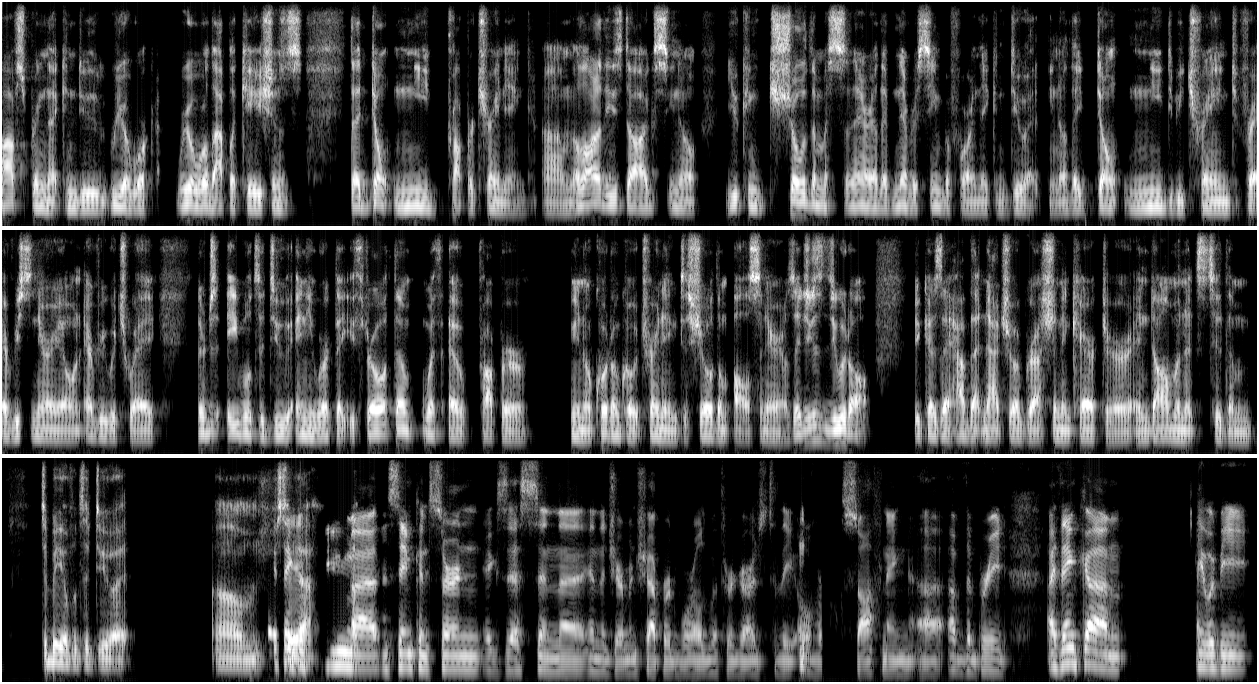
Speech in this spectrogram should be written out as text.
offspring that can do real work, real world applications that don't need proper training. Um, a lot of these dogs, you know, you can show them a scenario they've never seen before and they can do it. You know, they don't need to be trained for every scenario and every which way. They're just able to do any work that you throw at them without proper, you know, quote unquote training to show them all scenarios. They just do it all because they have that natural aggression and character and dominance to them to be able to do it. Um, I think so, yeah. the, same, uh, the same concern exists in the in the German Shepherd world with regards to the overall softening uh, of the breed. I think um, it would be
